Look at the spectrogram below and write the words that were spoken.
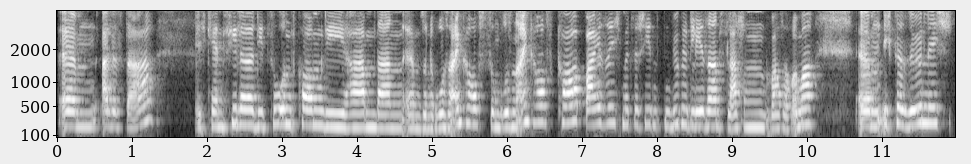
ähm, alles da. Ich kenne viele, die zu uns kommen, die haben dann ähm, so eine große Einkaufs-, so einen großen Einkaufskorb bei sich mit verschiedensten Bügelgläsern, Flaschen, was auch immer. Ähm, ich persönlich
